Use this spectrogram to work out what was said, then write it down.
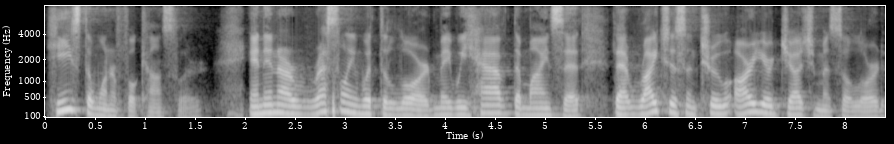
He's the wonderful counselor. And in our wrestling with the Lord, may we have the mindset that righteous and true are your judgments, O Lord.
